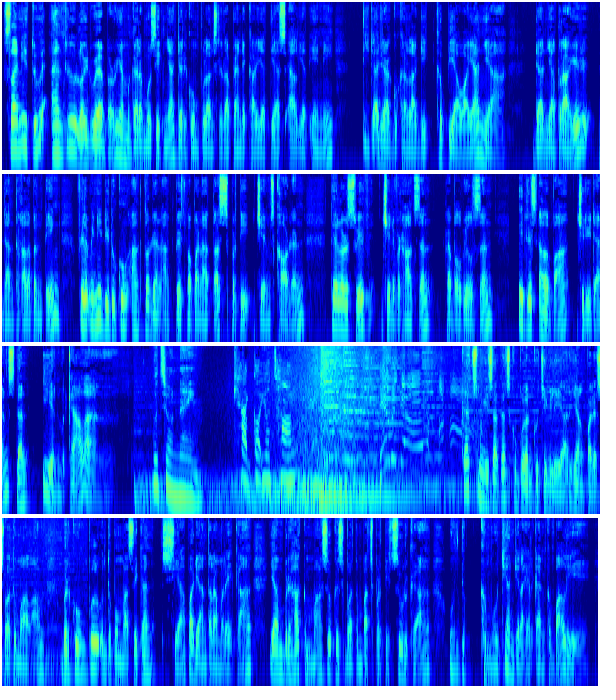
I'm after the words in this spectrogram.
Selain itu, Andrew Lloyd Webber yang menggarap musiknya dari kumpulan cerita pendek karya T.S. Eliot ini tidak diragukan lagi kepiawaiannya. Dan yang terakhir, dan tak kalah penting, film ini didukung aktor dan aktris papan atas seperti James Corden, Taylor Swift, Jennifer Hudson, Rebel Wilson, Idris Elba, Judy Dance, dan Ian McKellen. What's your name? Cat got your tongue? Cats mengisahkan sekumpulan kucing liar yang pada suatu malam berkumpul untuk memastikan siapa di antara mereka yang berhak masuk ke sebuah tempat seperti surga untuk kemudian dilahirkan kembali.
